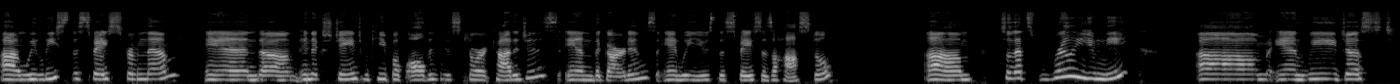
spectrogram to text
Um, we lease the space from them, and um, in exchange, we keep up all the historic cottages and the gardens, and we use the space as a hostel. Um, so that's really unique um, and we just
